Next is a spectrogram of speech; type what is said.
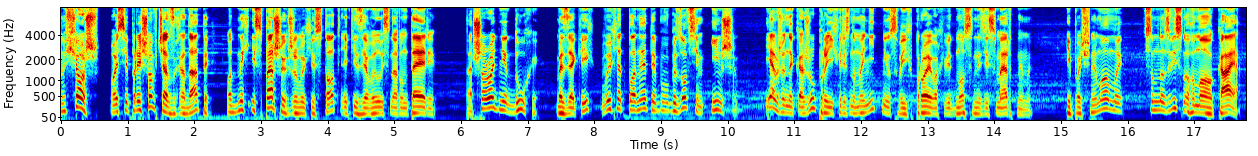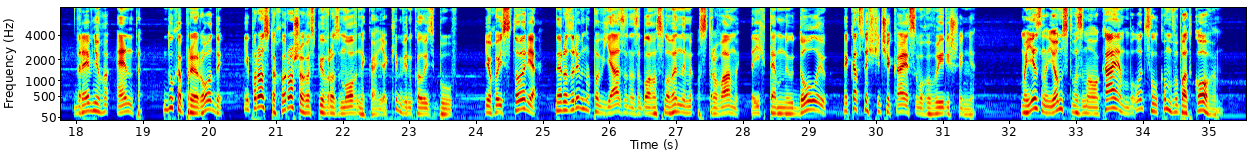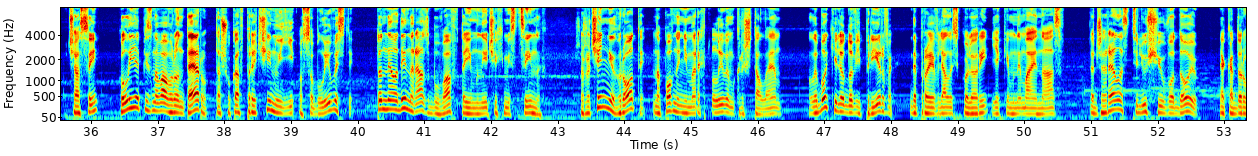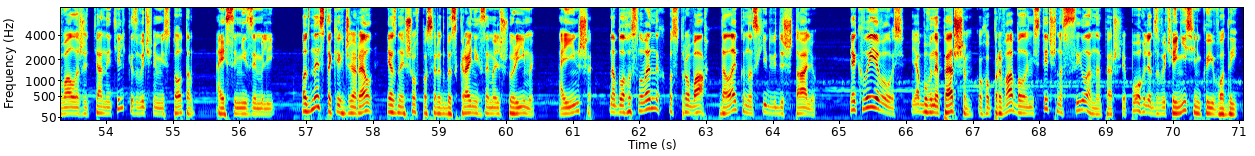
Ну що ж, ось і прийшов час згадати одних із перших живих істот, які з'явились на Рунтері. Першородні духи, без яких вигляд планети був би зовсім іншим. Я вже не кажу про їх різноманітні у своїх проявах відносини зі смертними. І почнемо ми з сумнозвісного Маокая, древнього Ента, духа природи і просто хорошого співрозмовника, яким він колись був. Його історія нерозривно пов'язана з благословенними островами та їх темною долею, яка все ще чекає свого вирішення. Моє знайомство з Маокаєм було цілком випадковим. Часи, коли я пізнавав Ронтеру та шукав причину її особливості, то не один раз бував в таємничих місцинах. Широченні гроти, наповнені мерехтливим кришталем, глибокі льодові прірви, де проявлялись кольори, яким немає назв, та джерела з цілющою водою, яка дарувала життя не тільки звичним істотам, а й самій землі. Одне з таких джерел я знайшов посеред безкрайніх земель Шуріми, а інше на благословенних островах, далеко на схід від Ішталю. Як виявилось, я був не першим, кого привабила містична сила на перший погляд звичайнісінької води.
